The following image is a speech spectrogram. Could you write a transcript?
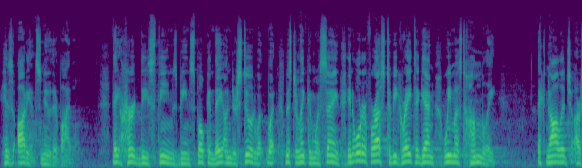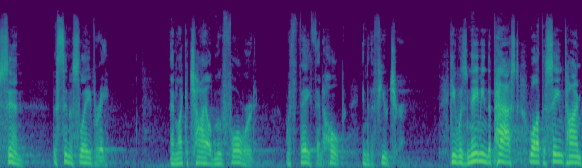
His audience knew their Bible. They heard these themes being spoken. They understood what, what Mr. Lincoln was saying. In order for us to be great again, we must humbly acknowledge our sin, the sin of slavery, and like a child, move forward with faith and hope into the future. He was naming the past while at the same time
